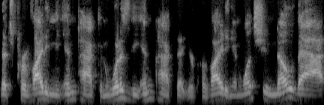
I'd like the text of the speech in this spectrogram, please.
that's providing the impact and what is the impact that you're providing and once you know that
